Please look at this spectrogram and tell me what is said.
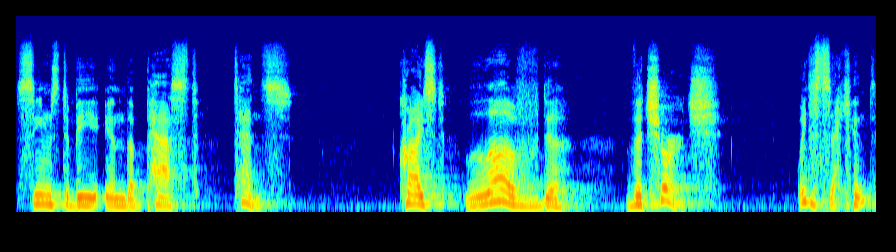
seems to be in the past tense? Christ loved the church. Wait a second.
